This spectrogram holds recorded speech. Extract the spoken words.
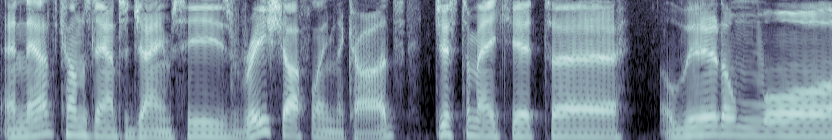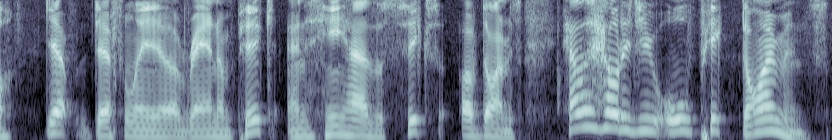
and now it comes down to James. He's reshuffling the cards just to make it uh, a little more. Yep, definitely a random pick, and he has a six of diamonds. How the hell did you all pick diamonds?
